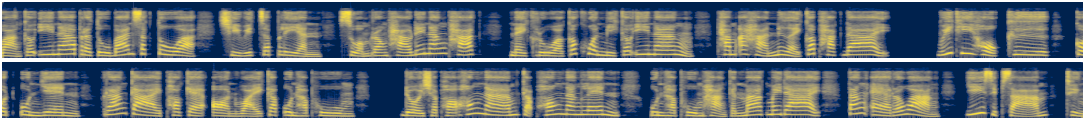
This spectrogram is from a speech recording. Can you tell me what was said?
วางเก้าอี้หน้าประตูบ้านสักตัว ชีวิตจะเปลี่ยน สวมรองเท้าได้นั่งพัก ในครัวก็ควรมีเก้าอี้นั่ง ทำอาหารเหนื่อยก็พักได้ วิธี 6 คือ กดอุ่นเย็น ร่างกายพอแก่อ่อนไหวกับอุณหภูมิ โดยเฉพาะห้องน้ำกับห้องนั่งเล่น อุณหภูมิห่างกันมากไม่ได้ ตั้งแอร์ระหว่าง 23 ถึง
